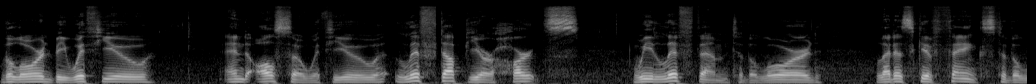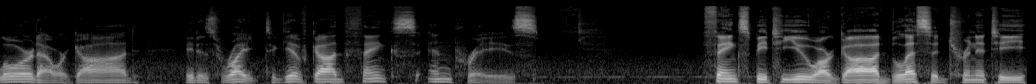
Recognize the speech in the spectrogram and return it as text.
The Lord be with you and also with you. Lift up your hearts. We lift them to the Lord. Let us give thanks to the Lord our God. It is right to give God thanks and praise. Thanks be to you, our God, blessed Trinity.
